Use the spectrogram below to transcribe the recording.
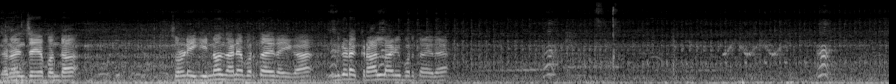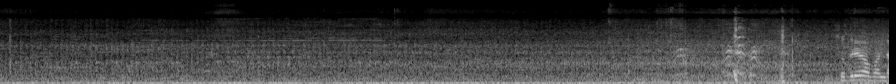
ಧನಂಜಯ ಬಂದ. ಸೊ ನೋಡಿ ಈಗ ಇನ್ನೊಂದು ಆನೆ ಬರ್ತಾ ಇದೆ ಈಗ. ಹಿಂದ್ಗಡೆ ಕ್ರಾಲ್ ಲಾರಿ ಬರ್ತಾ ಇದೆ. ಸುಗ್ರೀವ ಬಂದ.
